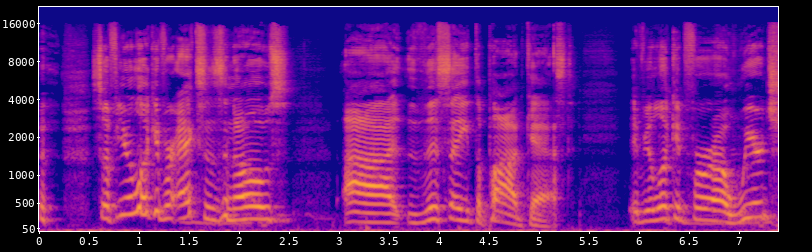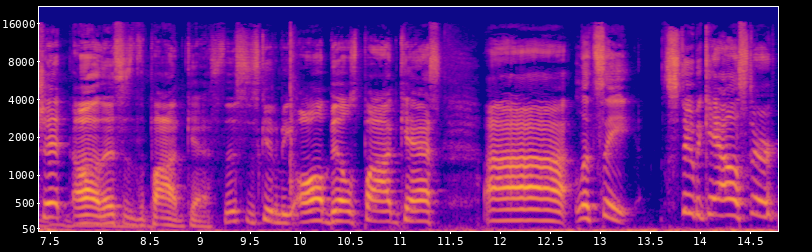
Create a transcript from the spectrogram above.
so if you're looking for X's and O's, uh, this ain't the podcast. If you're looking for uh, weird shit, oh, this is the podcast. This is going to be all Bills podcast. Uh, let's see. Stu McAllister.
